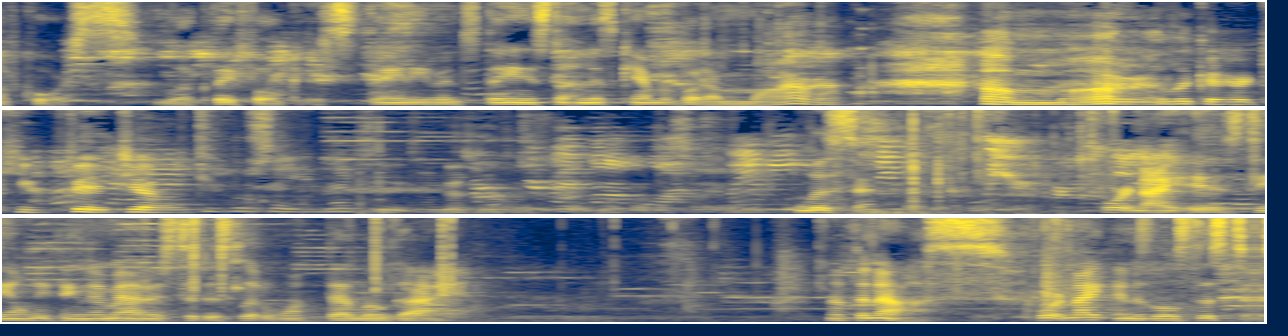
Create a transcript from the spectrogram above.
Of course. Look, they focused. They ain't even they ain't stunting this camera, but Amara. Amara, look at her cute fit, y'all. Listen. Fortnite is the only thing that matters to this little one, that little guy. Nothing else. Fortnite and his little sister.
